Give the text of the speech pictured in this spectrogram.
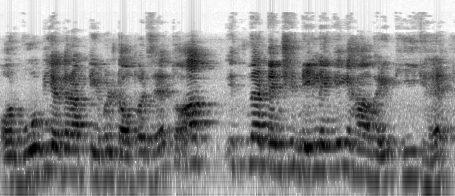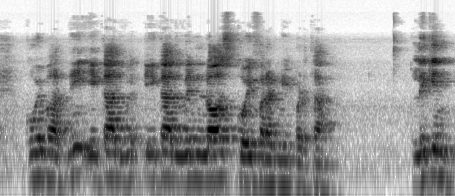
और वो भी अगर आप टेबल टॉपर्स है तो आप इतना टेंशन नहीं लेंगे कि हाँ भाई, ठीक है, कोई बात नहीं, एक आध एक आध विन लॉस कोई फ़र्क नहीं पड़ता। लेकिन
